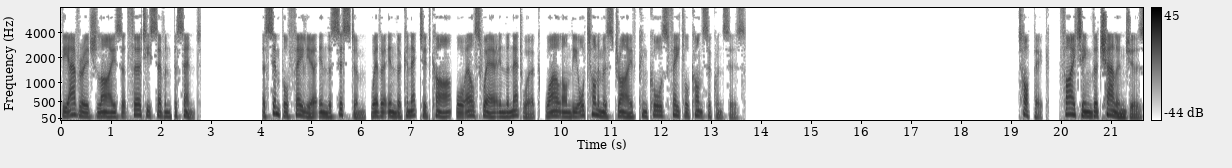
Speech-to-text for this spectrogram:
The average lies at 37%. A simple failure in the system, whether in the connected car, or elsewhere in the network, while on the autonomous drive can cause fatal consequences. Topic Fighting the challenges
